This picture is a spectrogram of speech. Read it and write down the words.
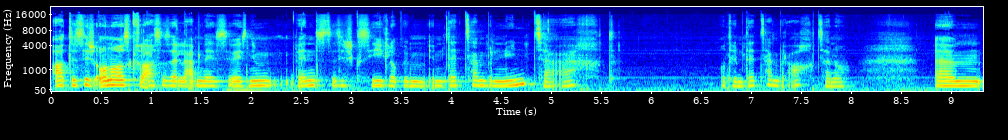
Ah, das ist auch noch ein krasses Erlebnis. Ich weiß nicht, wann es das war. Ich glaube, im, im Dezember 19 echt. Oder im Dezember 18 noch. Ähm,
